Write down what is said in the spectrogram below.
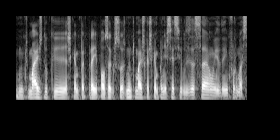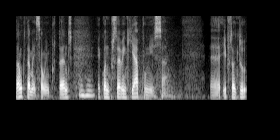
Muito mais do que as campanhas, para, os agressores, muito mais do que as campanhas de sensibilização e de informação, que também são importantes, uhum. é quando percebem que há punição. Uh, e, portanto,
